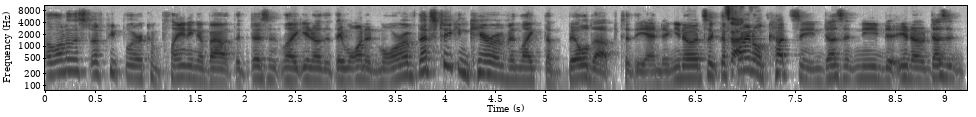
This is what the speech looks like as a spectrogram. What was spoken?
a lot of the stuff people are complaining about that doesn't like you know that they wanted more of. That's taken care of in like the build up to the ending. You know, it's like the Exactly. final cutscene doesn't need to, you know doesn't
